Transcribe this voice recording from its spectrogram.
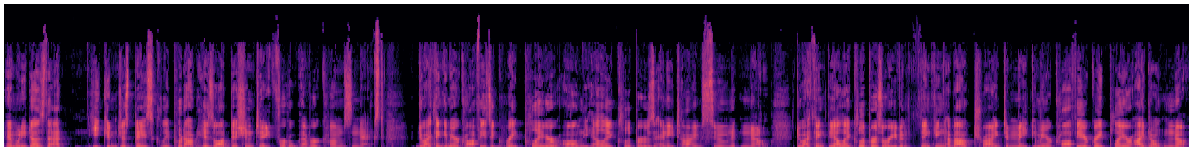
And when he does that, he can just basically put out his audition tape for whoever comes next. Do I think Amir Coffey is a great player on the LA Clippers anytime soon? No. Do I think the LA Clippers are even thinking about trying to make Amir Coffey a great player? I don't know.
